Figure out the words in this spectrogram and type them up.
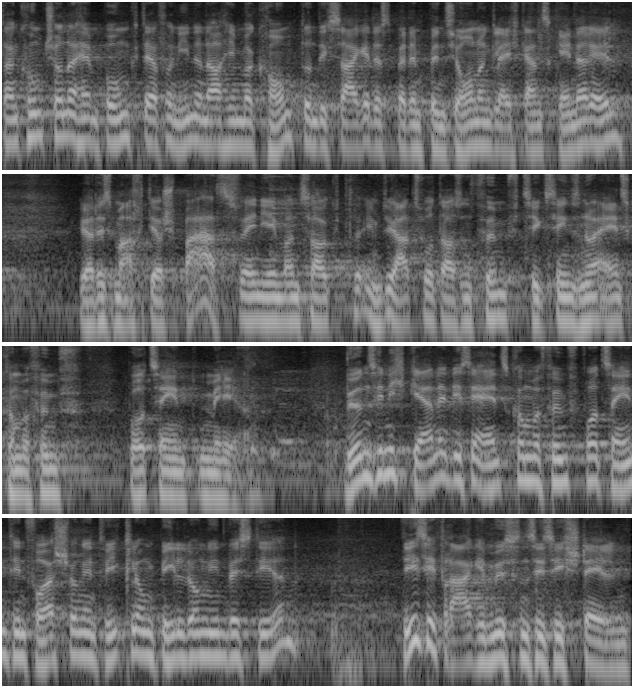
dann kommt schon noch ein Punkt, der von Ihnen auch immer kommt, und ich sage das bei den Pensionen gleich ganz generell. Ja, das macht ja Spaß, wenn jemand sagt, im Jahr 2050 sind es nur 1,5 Prozent mehr. Würden Sie nicht gerne diese 1,5 Prozent in Forschung, Entwicklung, Bildung investieren? Diese Frage müssen Sie sich stellen.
